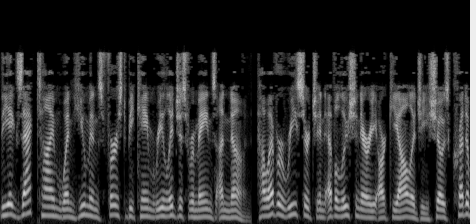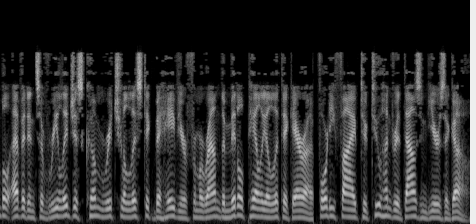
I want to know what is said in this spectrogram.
The exact time when humans first became religious remains unknown, however research in evolutionary archaeology shows credible evidence of religious cum ritualistic behavior from around the Middle Paleolithic era 45 to 200,000 years ago.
